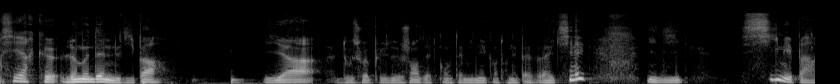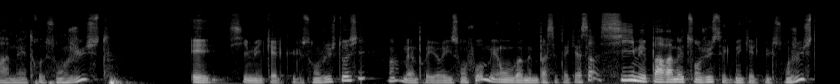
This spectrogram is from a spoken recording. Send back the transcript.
C'est-à-dire que le modèle ne dit pas il y a 12 fois plus de chances d'être contaminé quand on n'est pas vacciné. Il dit si mes paramètres sont justes, et si mes calculs sont justes aussi, hein, mais a priori ils sont faux, mais on ne va même pas s'attaquer à ça, si mes paramètres sont justes et que mes calculs sont justes,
